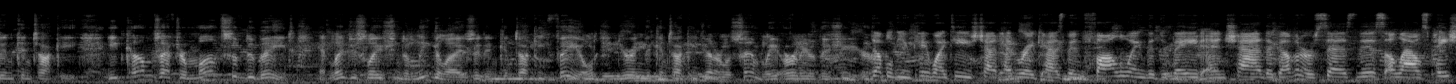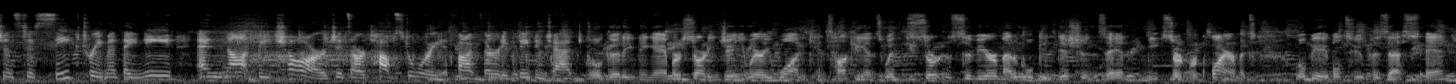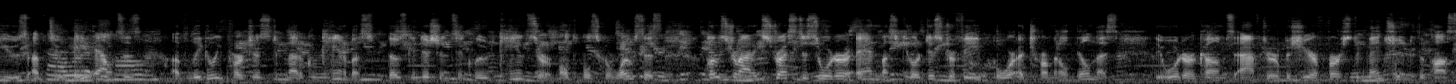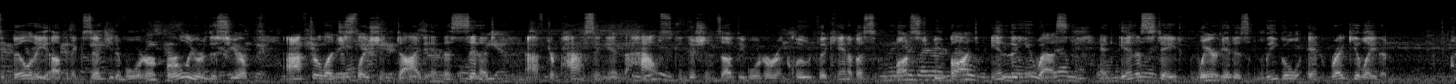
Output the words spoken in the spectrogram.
cannabis in Kentucky. It comes after months of debate, and legislation to legalize it in Kentucky failed during the Kentucky General Assembly earlier this year. WKYT's Chad Hedrick has been following the debate, and Chad, the governor, says this allows patients to seek treatment they need and not be charged. It's our top story at 5:30. Good evening, Chad. Well, good evening, Amber. Starting January 1, Kentuckians with certain severe medical conditions and meet certain requirements will be able to possess and use up to 8 ounces of legally purchased medical cannabis. Those conditions include cancer, multiple sclerosis, post-traumatic stress disorder, and muscular dystrophy or a terminal illness. The order comes after Beshear first mentioned the possibility of an executive order earlier this year after legislation died in the Senate after passing in the House. Conditions of the order include the cannabis must be bought in the U.S. and in a state where it is legal and regulated.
